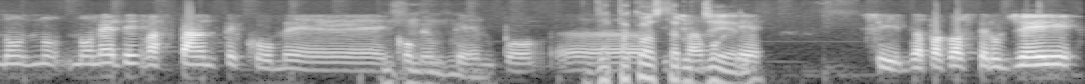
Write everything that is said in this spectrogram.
non, non- non è devastante come, come un Mhm. tempo. Eh, Zappacosta e diciamo Ruggeri? che- sì, Zappacosta e Ruggeri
